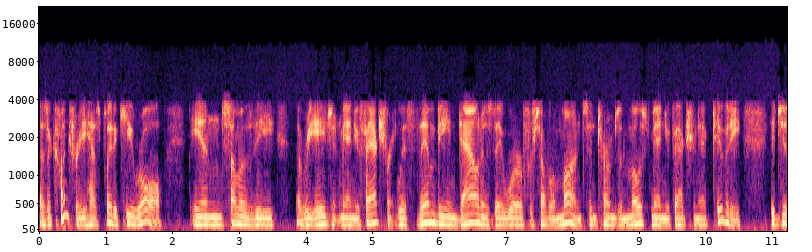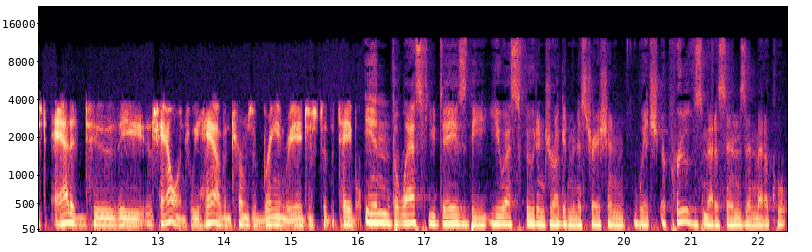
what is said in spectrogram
as a country has played a key role in some of the uh, reagent manufacturing. With them being down as they were for several months in terms of most manufacturing activity, it just added to the challenge we have in terms of bringing reagents to the table. In the last few days, the U.S. Food and Drug Administration, which approves medicines and medical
